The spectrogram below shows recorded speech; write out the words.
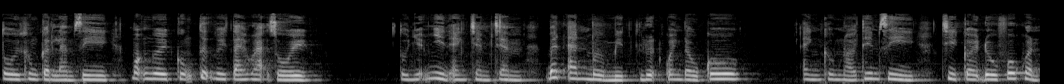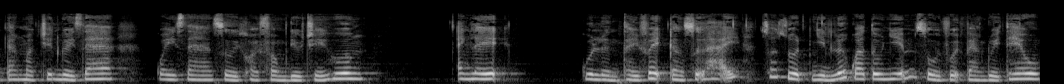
tôi không cần làm gì, mọi người cũng tự gây tai họa rồi. Tô nhiễm nhìn anh chằm chằm, bất an mờ mịt lượn quanh đầu cô. Anh không nói thêm gì, chỉ cởi đồ vô khuẩn đang mặc trên người ra, quay ra rời khỏi phòng điều chế hương. Anh Lệ! Quân lần thấy vậy càng sợ hãi, suốt ruột nhìn lướt qua tô nhiễm rồi vội vàng đuổi theo.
